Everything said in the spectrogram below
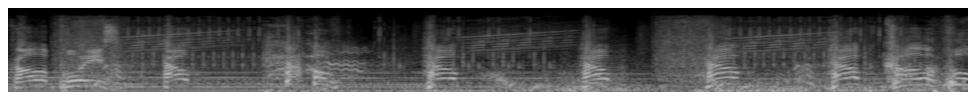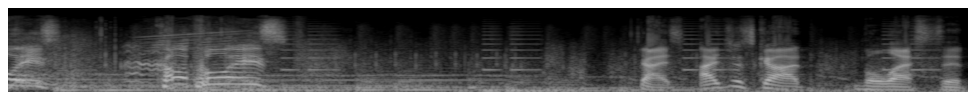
Call the police. Help, help, help, help, help, help. Call the police. Call the police. Guys, I just got molested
